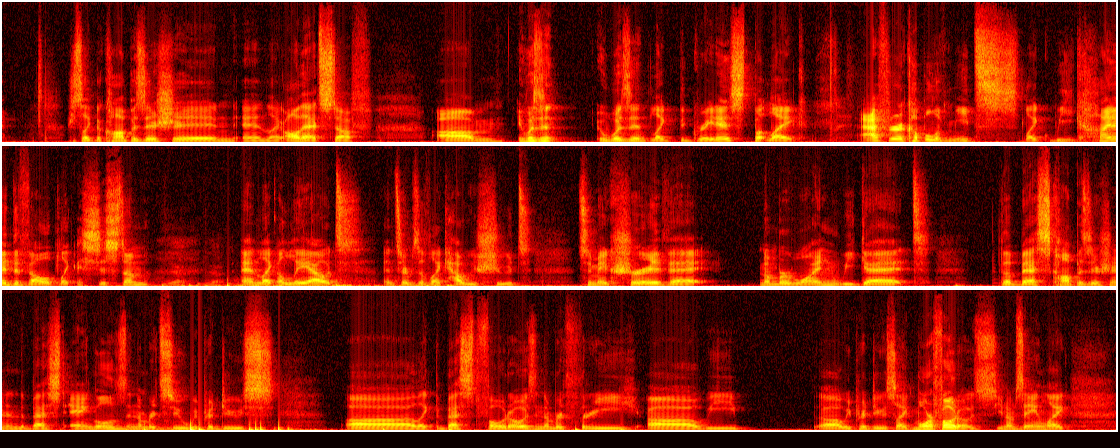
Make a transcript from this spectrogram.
just like the composition and like all that stuff. Um it wasn't it wasn't like the greatest but like after a couple of meets like we kind of developed like a system yeah, yeah, and like a layout in terms of like how we shoot to make sure that number one we get the best composition and the best angles and number two we produce uh like the best photos and number three uh we uh we produce like more photos you know what i'm saying like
